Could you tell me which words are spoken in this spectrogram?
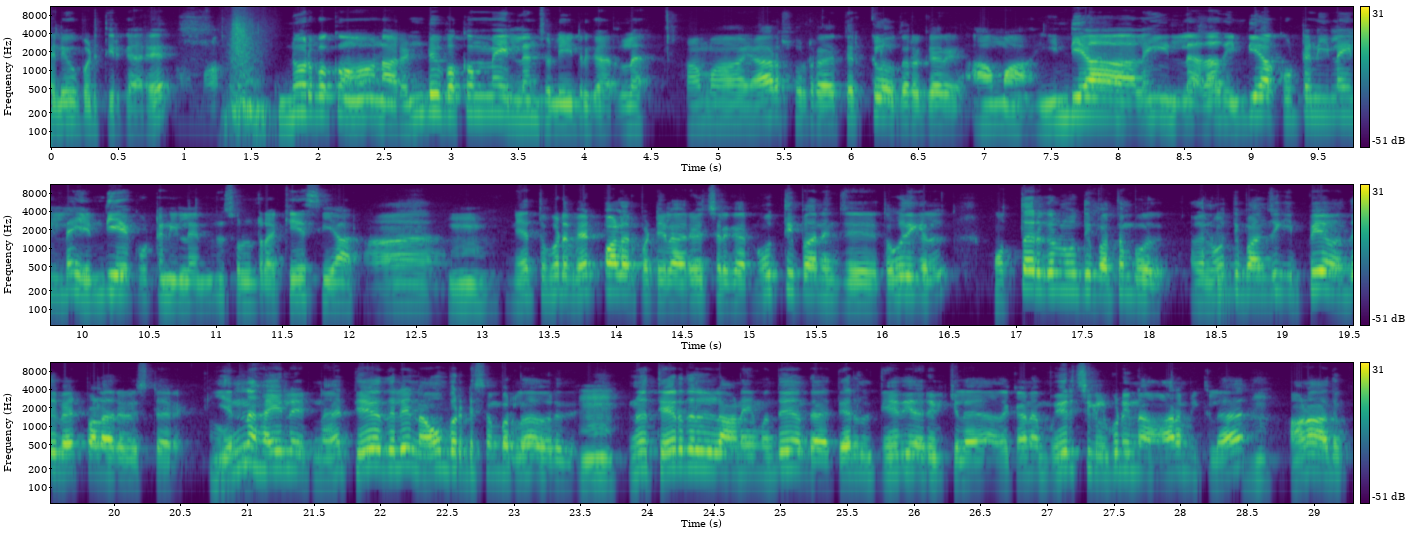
தெளிவுபடுத்தியிருக்காரு. இன்னொரு பக்கம் நான் ரெண்டு பக்கமுமே இல்லைன்னு சொல்லிட்டு இருக்காருல்ல. ஆமா யார சொல்ற? தெற்குல ஒருத்தர் இருக்காரு. ஆமா இந்தியாலையும் இல்ல. அதாவது இந்தியா கூட்டணியில இல்ல என்டிஏ கூட்டணியிலன்னு சொல்ற கேசிஆர். நேத்து கூட வேட்பாளர் பட்டியல அறிவிச்சிருக்காரு. நூத்தி பதினஞ்சு தொகுதிகள் மொத்தம் இருக்கிற நூத்தி பத்தொன்பது அந்த நூத்தி பதினஞ்சுக்கு இப்பயே வந்து வேட்பாளர் அறிவிச்சிட்டாரு. என்ன ஹைலைட்னா தேர்தலே நவம்பர் டிசம்பர்ல தான் வருது. இன்னும் தேர்தல் ஆணையம் வந்து அந்த தேர்தல் தேதி அறிவிக்கல. அதுக்கான முயற்சிகள் கூட இன்னும் ஆரம்பிக்கல. ஆனா அதுக்கு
